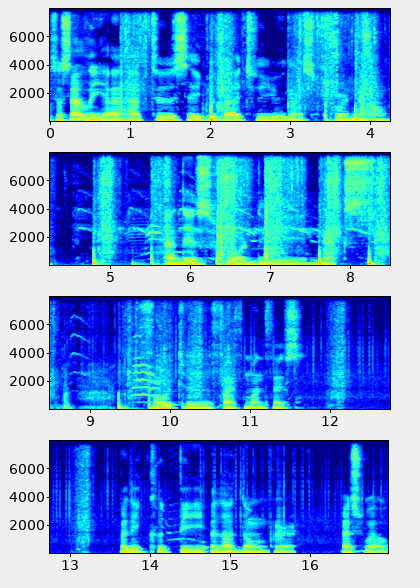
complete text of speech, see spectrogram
So sadly, I have to say goodbye to you guys for now. And this for the next 4 to 5 months. But it could be a lot longer as well.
